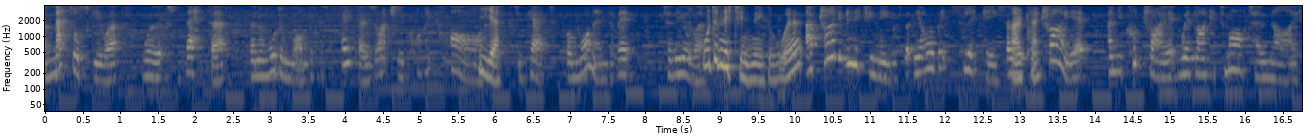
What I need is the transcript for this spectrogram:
A metal skewer works better than a wooden one because potatoes are actually quite hard Yes. to get from one end of it to the other. Would a knitting needle work? I've tried it with knitting needles, but they are a bit slippy. So you could try it, and you could try it with like a tomato knife.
